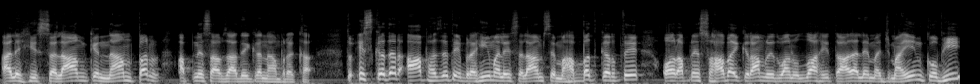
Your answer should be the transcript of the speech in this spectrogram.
علیہ السلام کے نام پر اپنے صاحبزادے کا نام رکھا۔ تو اس قدر آپ حضرت ابراہیم علیہ السلام سے محبت کرتے اور اپنے صحابہ کرام رضوان اللہ تعالی علیہ مجمعین کو بھی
